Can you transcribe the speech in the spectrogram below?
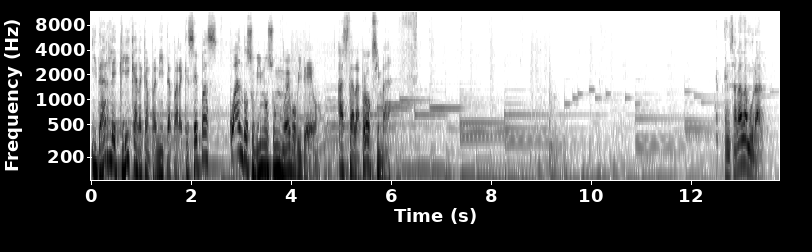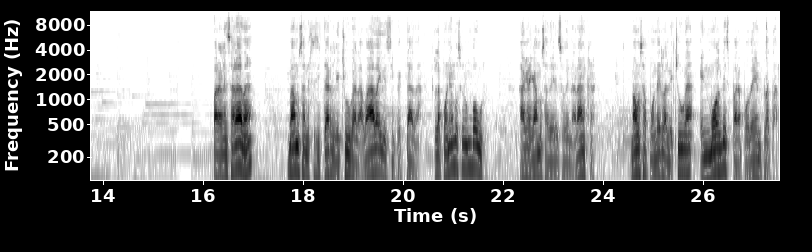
y darle clic a la campanita para que sepas cuando subimos un nuevo video. Hasta la próxima. Ensalada mural. Para la ensalada vamos a necesitar lechuga lavada y desinfectada. La ponemos en un bowl. Agregamos aderezo de naranja. Vamos a poner la lechuga en moldes para poder emplatar.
